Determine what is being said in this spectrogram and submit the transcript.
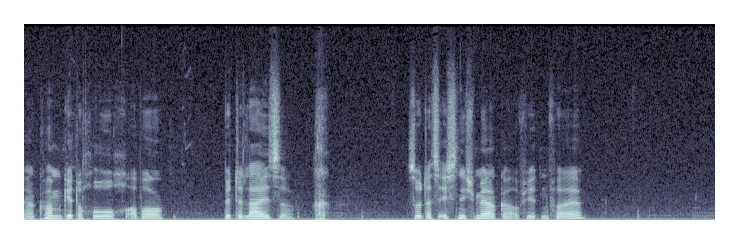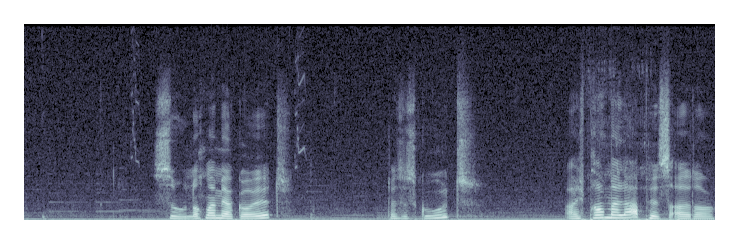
Ja komm, geh doch hoch, aber bitte leise. so, dass ich es nicht merke, auf jeden Fall. So, nochmal mehr Gold. Das ist gut. Aber ich brauche mal Lapis, Alter.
